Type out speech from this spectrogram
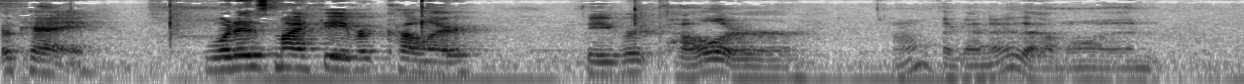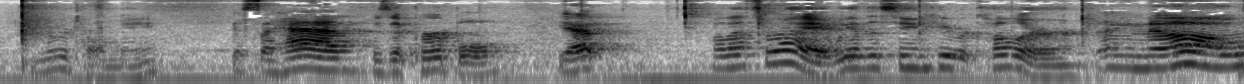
Okay. What is my favorite color? Favorite color? I don't think I know that one. You never told me. Yes, I have. Is it purple? Yep. Oh, that's right. We have the same favorite color. I know,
